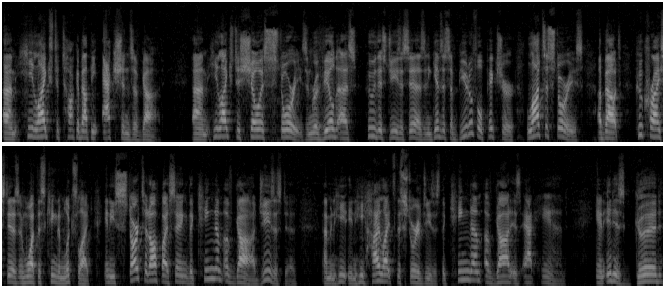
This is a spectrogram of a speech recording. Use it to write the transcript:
um, he likes to talk about the actions of God. Um, he likes to show us stories and reveal to us who this Jesus is. And he gives us a beautiful picture, lots of stories about who Christ is and what this kingdom looks like. And he starts it off by saying, The kingdom of God, Jesus did. I mean, he, and he highlights this story of Jesus. The kingdom of God is at hand, and it is good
